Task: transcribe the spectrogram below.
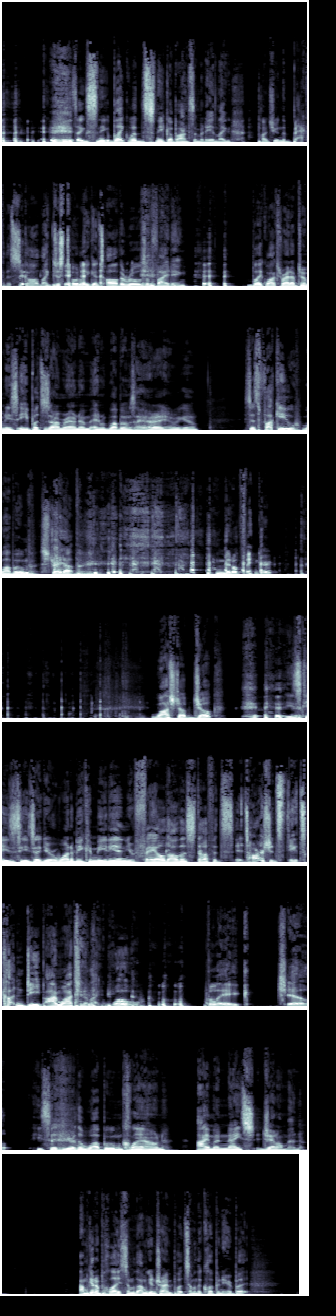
It's like sneak. Blake would sneak up on somebody and like punch you in the back of the skull, like just totally against all the rules of fighting. Blake walks right up to him and he he puts his arm around him, and Waboom's like, "All right, here we go." He says, "Fuck you, Waboom," straight up, middle finger, washed up joke. He's, he's he said you're a wannabe comedian, you're failed, all this stuff. It's it's harsh. It's it's cutting deep. I'm watching it like, whoa. Blake, chill. He said, You're the Waboom clown. I'm a nice gentleman. I'm going to play some of the, I'm to try and put some of the clip in here, but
